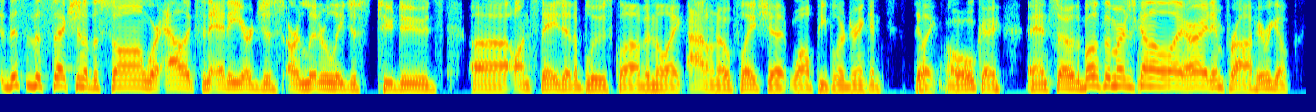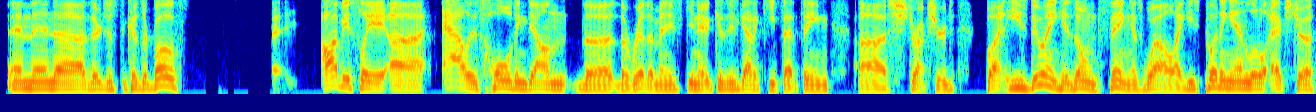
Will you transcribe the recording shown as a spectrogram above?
this is the section of the song where Alex and Eddie are just are literally just two dudes uh on stage at a blues club, and they're like, I don't know, play shit while people are drinking. They're like, oh okay, and so the both of them are just kind of like, all right, improv, here we go, and then uh they're just because they're both obviously uh al is holding down the the rhythm and he's you know because he's got to keep that thing uh structured but he's doing his own thing as well. Like he's putting in little extra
